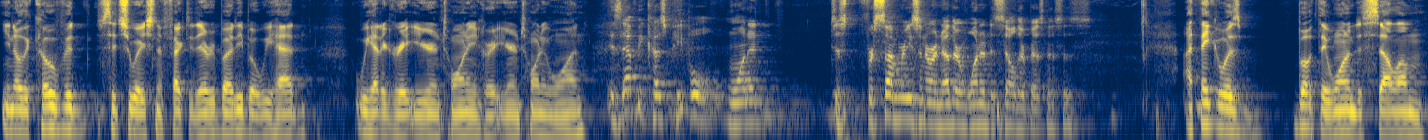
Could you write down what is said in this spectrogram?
you know the COVID situation affected everybody, but we had we had a great year in 20, a great year in 21. Is that because people wanted just for some reason or another wanted to sell their businesses? I think it was both they wanted to sell them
